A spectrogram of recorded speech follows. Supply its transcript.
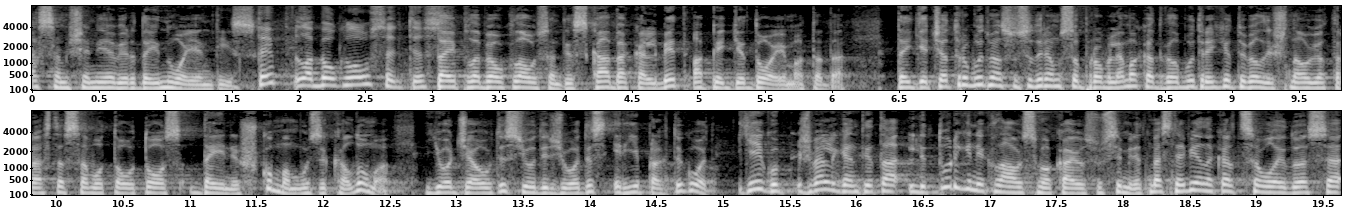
esam šiandien ir dainuojantys. Taip, labiau klausantis. Taip labiau klausantis, ką be kalbėti apie gėdojimą tada. Taigi čia turbūt mes susidurėm su problema, kad galbūt reikėtų vėl iš naujo atrasti savo tautos dainiškumą, muzikalumą, jo džiaugtis, jo didžiuotis ir jį praktikuoti. Jeigu žvelgiant į tą liturginį klausimą, ką jūs užsiminėt, mes ne vieną kartą savo laiduose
